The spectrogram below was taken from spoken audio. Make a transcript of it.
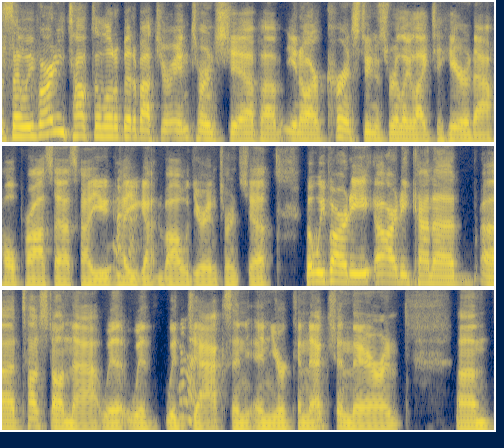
so we've already talked a little bit about your internship. Um, you know, our current students really like to hear that whole process, how you, how you got involved with your internship, but we've already, already kind of uh, touched on that with, with, with yeah. Jackson and your connection there. And, um,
